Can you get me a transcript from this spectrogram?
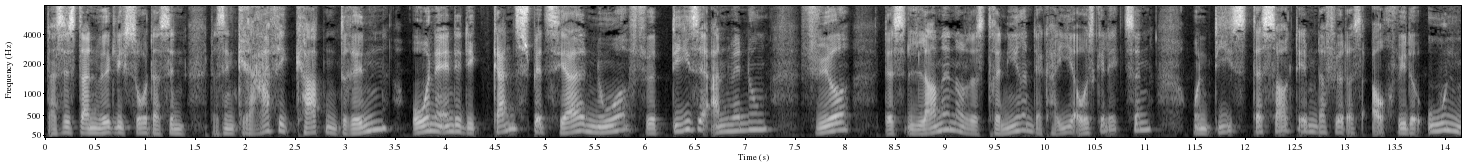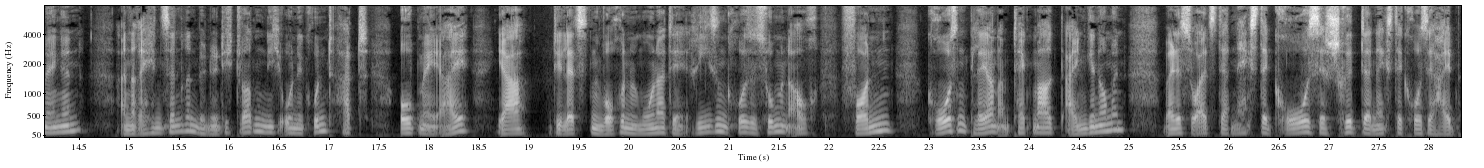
Das ist dann wirklich so, das sind, das sind Grafikkarten drin, ohne Ende, die ganz speziell nur für diese Anwendung, für das Lernen oder das Trainieren der KI ausgelegt sind. Und dies, das sorgt eben dafür, dass auch wieder Unmengen an Rechenzentren benötigt werden. Nicht ohne Grund hat OpenAI ja die letzten Wochen und Monate riesengroße Summen auch von großen Playern am Tech-Markt eingenommen, weil es so als der nächste große Schritt, der nächste große Hype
